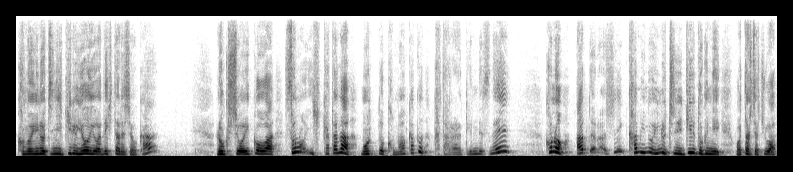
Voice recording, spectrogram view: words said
この命に生きる用意はできたでしょうか？6章以降はその生き方がもっと細かく語られているんですね。この新しい神の命に生きる時に私たちは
